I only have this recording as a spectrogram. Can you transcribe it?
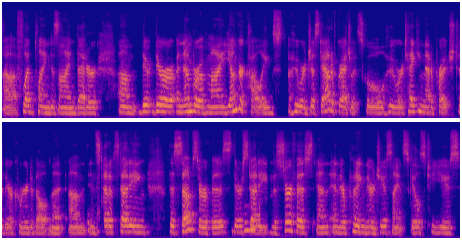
uh, floodplain design better. Um, there, there are a number of my younger colleagues who are just out of graduate school who are taking that approach to their career development. Um, instead of studying the subsurface, they're mm-hmm. studying the surface and, and they're putting their geoscience skills to use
